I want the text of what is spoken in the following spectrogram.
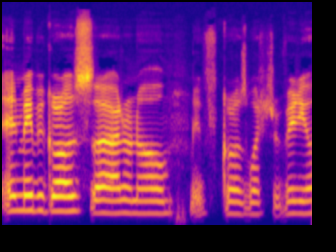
and maybe girls. Uh, I don't know if girls watch the video.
